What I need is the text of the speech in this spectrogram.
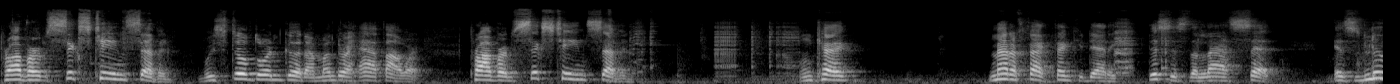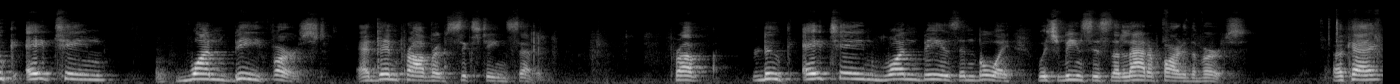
Proverbs 16 7. We're still doing good. I'm under a half hour. Proverbs 16 7. Okay. Matter of fact, thank you, Daddy. This is the last set. It's Luke 18 1b first, and then Proverbs 16 7. Pro- Luke 18 1b is in boy, which means it's the latter part of the verse. Okay?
